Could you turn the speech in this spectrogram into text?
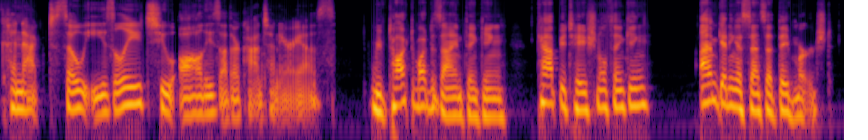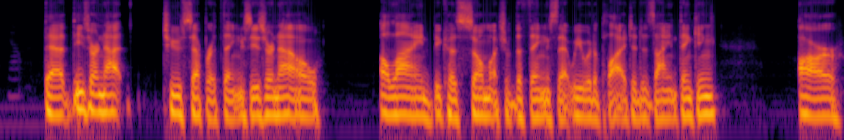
connect so easily to all these other content areas we've talked about design thinking, computational thinking. I'm getting a sense that they've merged, that these are not two separate things. These are now aligned because so much of the things that we would apply to design thinking are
